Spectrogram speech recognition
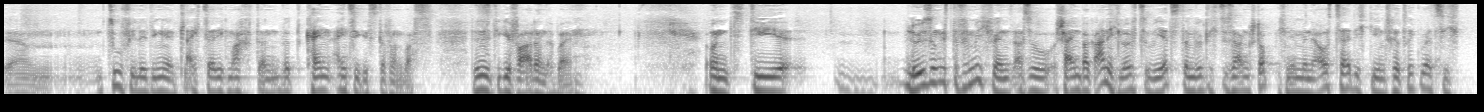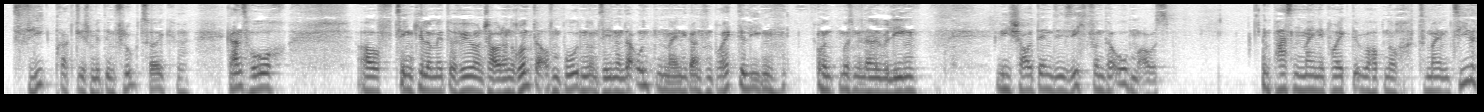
ähm, zu viele Dinge gleichzeitig mache, dann wird kein einziges davon was. Das ist die Gefahr dann dabei. Und die Lösung ist da für mich, wenn es also scheinbar gar nicht läuft, so wie jetzt, dann wirklich zu sagen, stopp, ich nehme eine Auszeit, ich gehe einen Schritt rückwärts, ich fliege praktisch mit dem Flugzeug ganz hoch auf 10 Kilometer Höhe und schaue dann runter auf den Boden und sehe dann da unten meine ganzen Projekte liegen und muss mir dann überlegen, wie schaut denn die Sicht von da oben aus? Und passen meine Projekte überhaupt noch zu meinem Ziel?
